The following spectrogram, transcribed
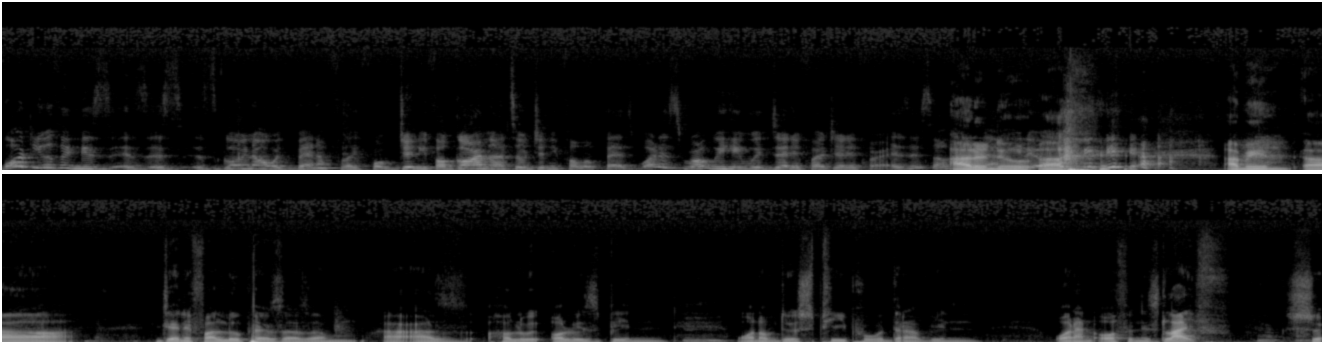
what do you think is is, is, is going on with Ben Affleck from Jennifer Garner to Jennifer Lopez? What is wrong with him with Jennifer? Jennifer, is it something? I don't know. You Uh, I mean, uh, Jennifer Lopez has um uh, has always been Mm. one of those people that have been on and off in his life. So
